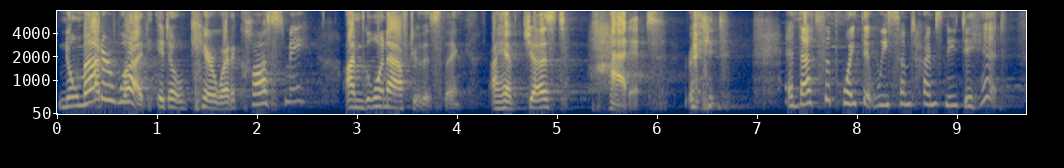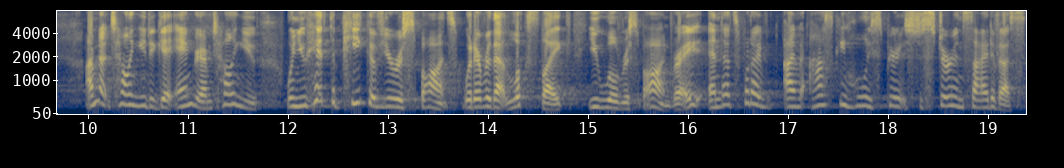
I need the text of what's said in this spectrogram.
no matter what, it don't care what it costs me, I'm going after this thing. I have just had it, right? And that's the point that we sometimes need to hit. I'm not telling you to get angry. I'm telling you, when you hit the peak of your response, whatever that looks like, you will respond, right? And that's what i am asking Holy Spirit to stir inside of us.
